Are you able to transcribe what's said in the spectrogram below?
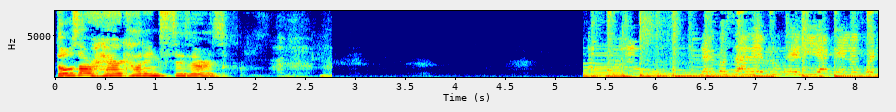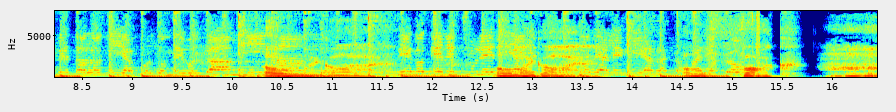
Those are hair cutting scissors! Oh my god. Oh my god. Oh fuck.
